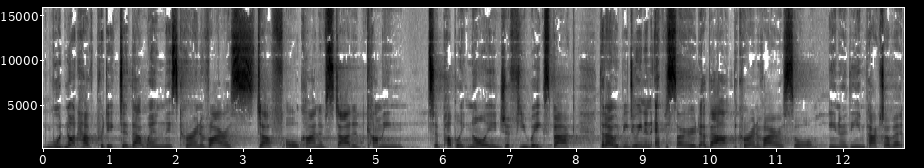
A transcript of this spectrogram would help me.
would not have predicted that when this coronavirus stuff all kind of started coming to public knowledge a few weeks back that I would be doing an episode about the coronavirus or, you know, the impact of it.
